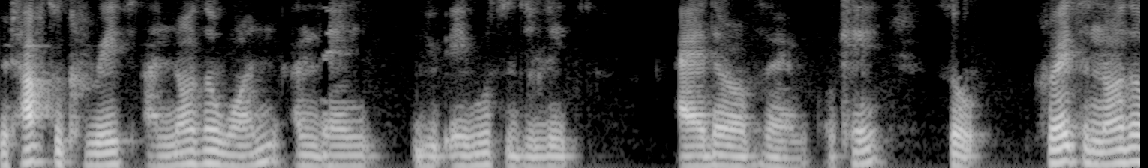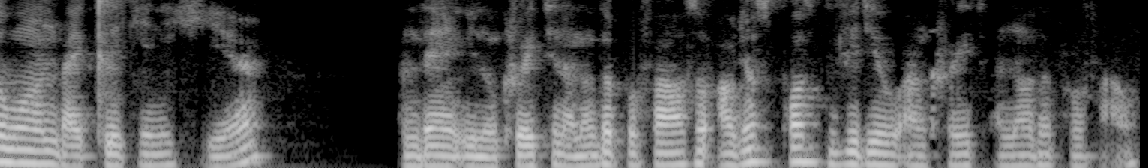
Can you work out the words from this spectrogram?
you'd have to create another one and then you're able to delete either of them okay? So create another one by clicking here and then you know creating another profile. So i'll just pause the video and create another profile.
